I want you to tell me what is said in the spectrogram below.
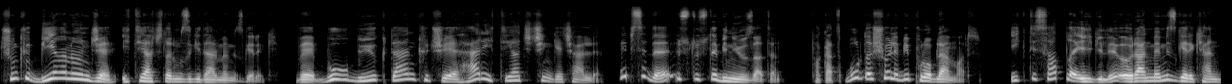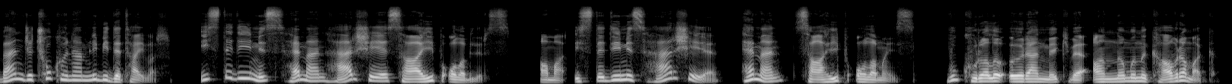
Çünkü bir an önce ihtiyaçlarımızı gidermemiz gerek. Ve bu büyükten küçüğe her ihtiyaç için geçerli. Hepsi de üst üste biniyor zaten. Fakat burada şöyle bir problem var. İktisatla ilgili öğrenmemiz gereken bence çok önemli bir detay var. İstediğimiz hemen her şeye sahip olabiliriz. Ama istediğimiz her şeye hemen sahip olamayız. Bu kuralı öğrenmek ve anlamını kavramak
